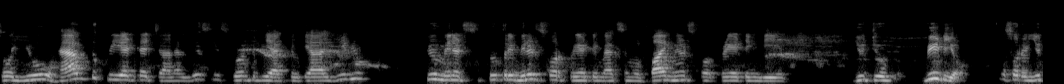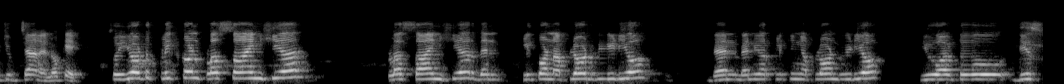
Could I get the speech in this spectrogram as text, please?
So you have to create a channel. This is going to be activity. I'll give you few minutes, two, three minutes for creating maximum five minutes for creating the YouTube video. Oh, sorry, YouTube channel. Okay. So you have to click on plus sign here, plus sign here, then click on upload video. Then when you are clicking upload video, you have to, this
